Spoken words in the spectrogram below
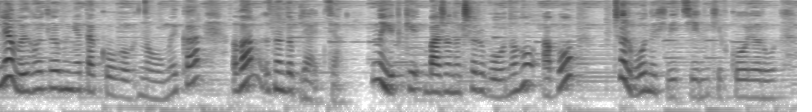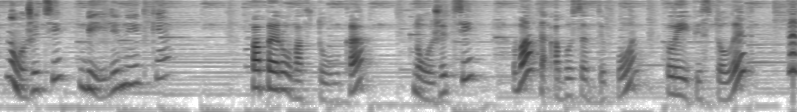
Для виготовлення такого гномика вам знадобляться нитки бажано червоного або червоних відтінків кольору, ножиці, білі нитки, паперова втулка, ножиці, вата або сантипон, клей пістолет та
